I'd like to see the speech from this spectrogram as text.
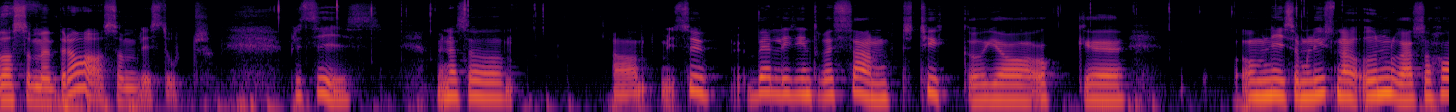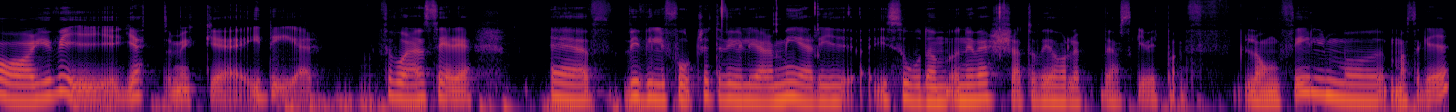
vad som är bra som blir stort. Precis. Men alltså, ja, super, väldigt intressant tycker jag. Och eh, om ni som lyssnar undrar så har ju vi jättemycket idéer för vår serie. Eh, vi vill ju fortsätta, vi vill göra mer i, i Sodom-universat och vi, håller, vi har skrivit på en lång film och massa grejer.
